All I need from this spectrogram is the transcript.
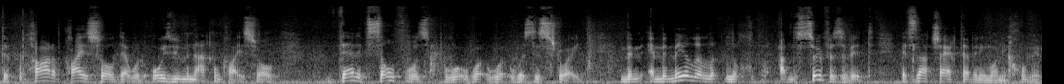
the part of Klai that would always be menachem Klai that itself was was destroyed. And on the surface of it, it's not shaykh to have any more nichumim.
